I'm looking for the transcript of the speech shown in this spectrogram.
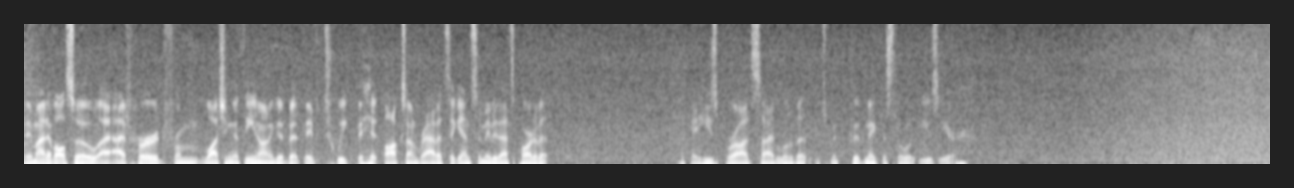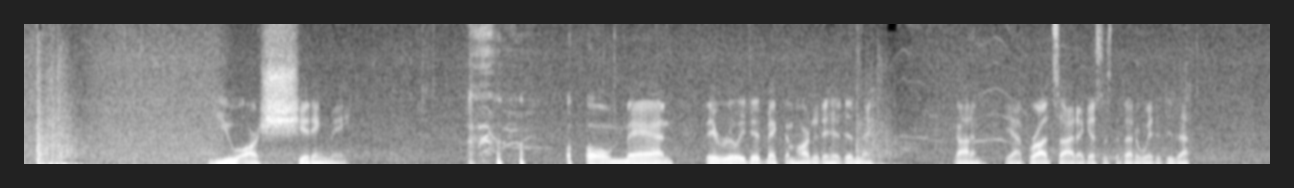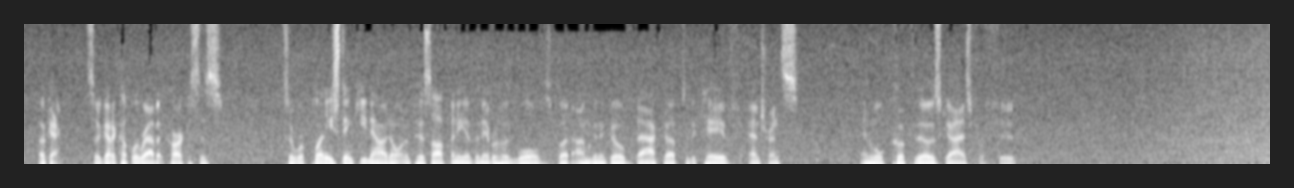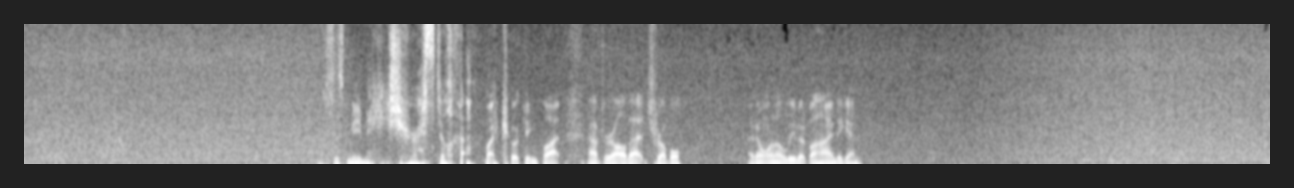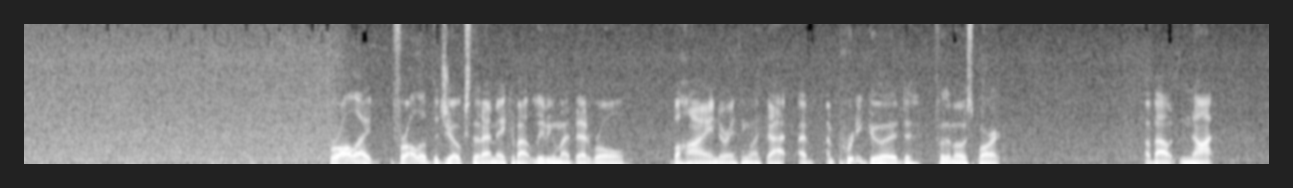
they might have also, I, have heard from watching Athena on a good bit, they've tweaked the hitbox on rabbits again, so maybe that's part of it. Okay, he's broadside a little bit, which could make this a little easier. You are shitting me. oh, man. They really did make them harder to hit, didn't they? Got him. Yeah, broadside, I guess, is the better way to do that. Okay, so got a couple of rabbit carcasses. So we're plenty stinky now. I don't want to piss off any of the neighborhood wolves, but I'm going to go back up to the cave entrance and we'll cook those guys for food. This is me making sure I still have my cooking pot. After all that trouble, I don't want to leave it behind again. For all I for all of the jokes that I make about leaving my bedroll behind or anything like that. I'm, I'm pretty good for the most part about not,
